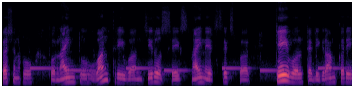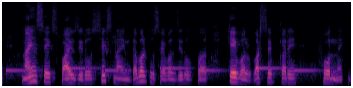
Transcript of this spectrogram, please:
प्रश्न हो तो nine two one three one zero six nine eight six पर केवल टेलीग्राम करें। Nine six five zero six nine double two seven zero पर केवल व्हाट्सएप करें, फ़ोन नहीं,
